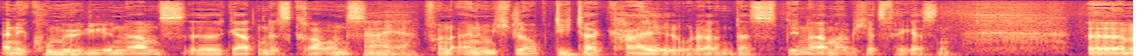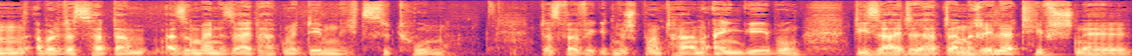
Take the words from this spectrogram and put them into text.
eine Komödie namens äh, Garten des Grauens ah, ja. von einem, ich glaube, Dieter Kall oder das, den Namen habe ich jetzt vergessen. Ähm, aber das hat dann, also meine Seite hat mit dem nichts zu tun. Das war wirklich eine spontane Eingebung. Die Seite hat dann relativ schnell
